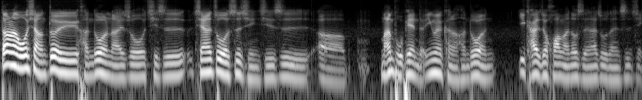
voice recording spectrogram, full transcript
当然，我想对于很多人来说，其实现在做的事情其实是呃蛮普遍的，因为可能很多人一开始就花蛮多时间在做这件事情。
